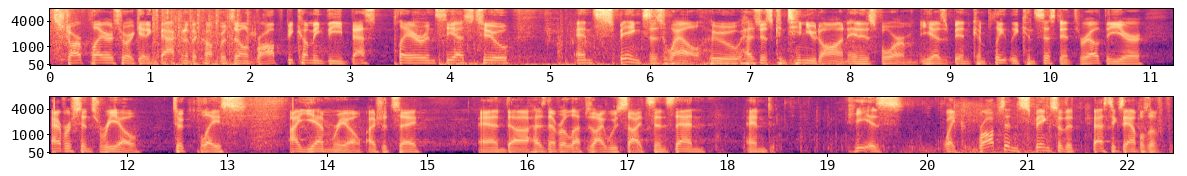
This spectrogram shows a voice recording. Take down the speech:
star players who are getting back into the comfort zone. ropz becoming the best player in CS2. And Spinx as well, who has just continued on in his form. He has been completely consistent throughout the year, ever since Rio took place. IEM Rio, I should say. And uh, has never left ZywOo's side since then. And he is like Robson and Spinx are the best examples of,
